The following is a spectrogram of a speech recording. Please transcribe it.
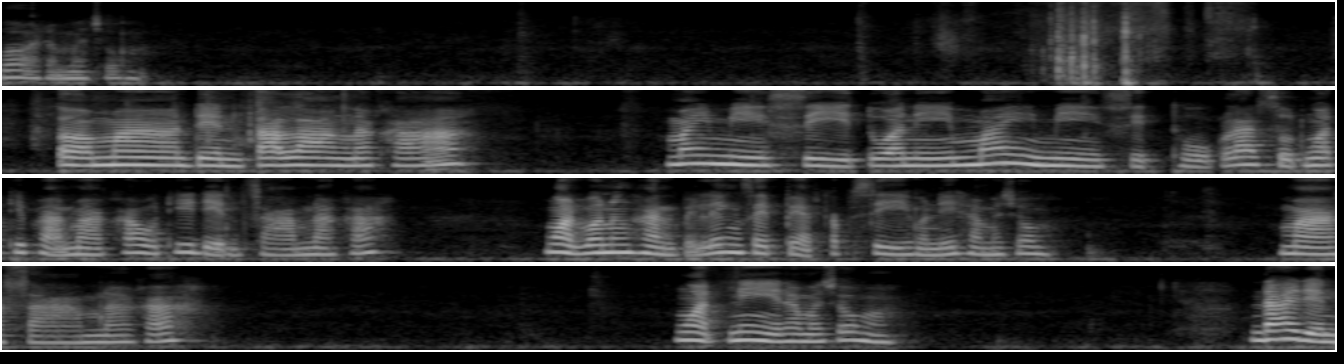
บ่ท่านผู้ชมต่อมาเด่นตารางนะคะ ไม่มีสี่ตัวนี้ไม่มีสิทธิ์ถูกล่าสุดงวดที่ผ่านมาเข้าที่เด่นสามนะคะ งวดวันหนึ่งหันไปเร่งใส่แปดกับสี่วันนี้ท่านผู้ชม มาสามนะคะงวดนี้ท่านผู้ชม ได้เด่น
